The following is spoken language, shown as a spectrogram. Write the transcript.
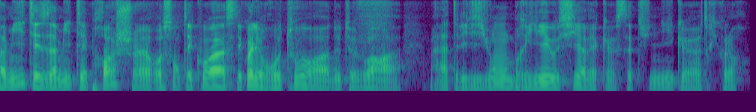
famille, tes amis, tes proches ressentaient quoi C'était quoi les retours de te voir à la télévision briller aussi avec cette unique tricolore?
